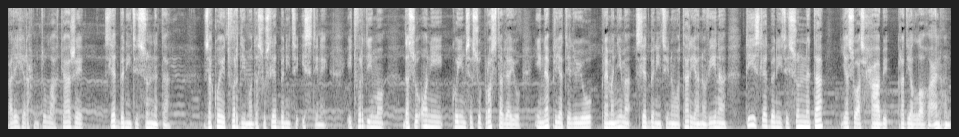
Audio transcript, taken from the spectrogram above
alihi rahmetullah, kaže sljedbenici sunneta, za koje tvrdimo da su sljedbenici istine i tvrdimo da su oni kojim se suprostavljaju i neprijateljuju prema njima sljedbenici novotarija novina, ti sljedbenici sunneta jesu ashabi radijallahu anhum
